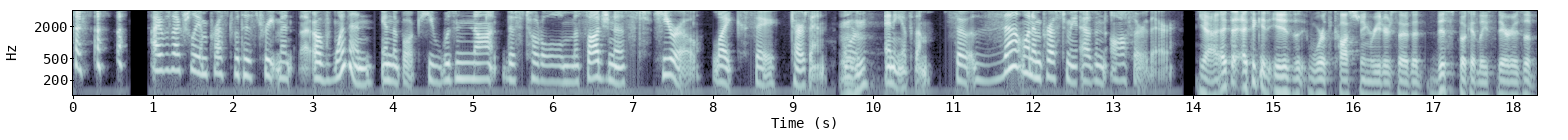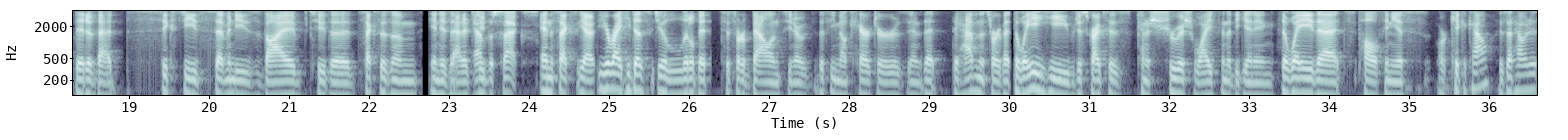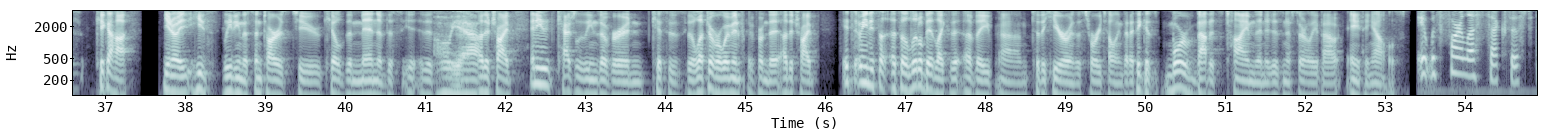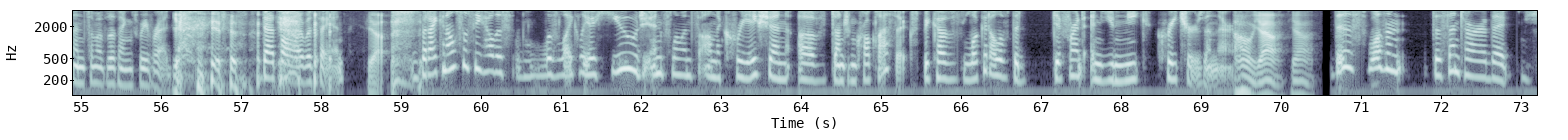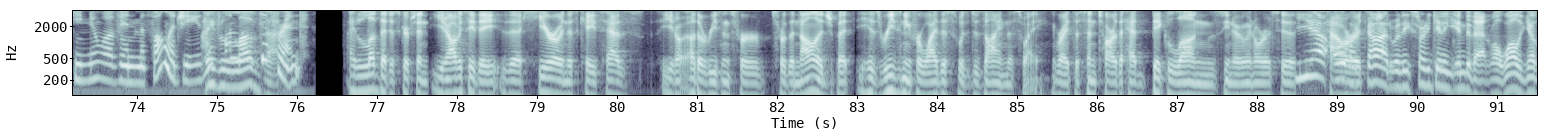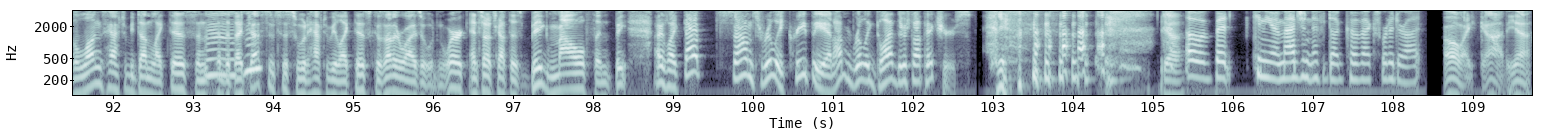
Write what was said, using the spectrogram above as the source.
I was actually impressed with his treatment of women in the book. He was not this total misogynist hero like, say, Tarzan or Mhm. any of them. So that one impressed me as an author there. Yeah, I, th- I think it is worth cautioning readers, though, that this book, at least, there is a bit of that 60s, 70s vibe to the sexism in his attitude. and the sex. And the sex, yeah, you're right. He does do a little bit to sort of balance, you know, the female characters and that they have in the story. But the way he describes his kind of shrewish wife in the beginning, the way that Paul Phineas or Kikakau, is that how it is? Kikaha, you know, he's leading the centaurs to kill the men of this this Oh, yeah. other tribe, and he casually leans over and kisses the leftover women from the other tribe. It's, I mean, it's a, it's a little bit like the, of a um, to the hero in the storytelling that I think is more about its time than it is necessarily about anything else. It was far less sexist than some of the things we've read. Yeah, it is. That's all I was saying. Yeah. But I can also see how this was likely a huge influence on the creation of Dungeon Crawl Classics because look at all of the different and unique creatures in there. Oh, yeah, yeah. This wasn't the centaur that he knew of in mythology. I This one was love that. different. I love that description. You know, obviously the the hero in this case has you know other reasons for sort of the knowledge, but his reasoning for why this was designed this way, right? The centaur that had big lungs, you know, in order to Yeah. Oh power oh my its god! When he started getting into that, well, well, you know, the lungs have to be done like this, and, and the mm-hmm. digestive system would have to be like this because otherwise it wouldn't work. And so it's got this big mouth and big. I was like, that sounds really creepy, and I'm really glad there's not pictures. yeah yeah. Oh, but can you imagine if Doug Kovacs were to draw it? Oh my god! Yeah.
